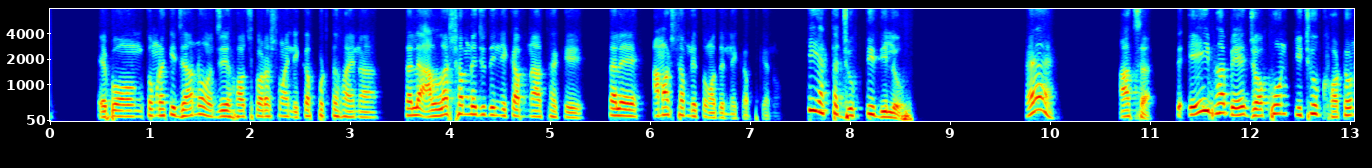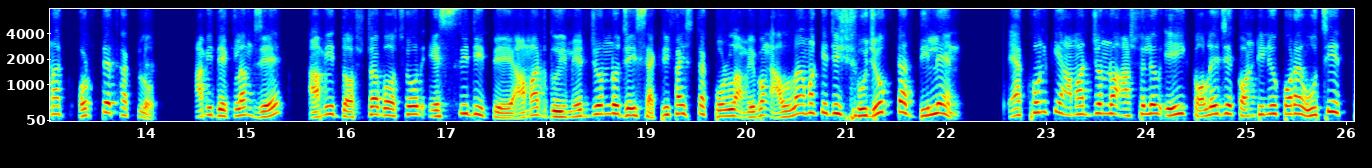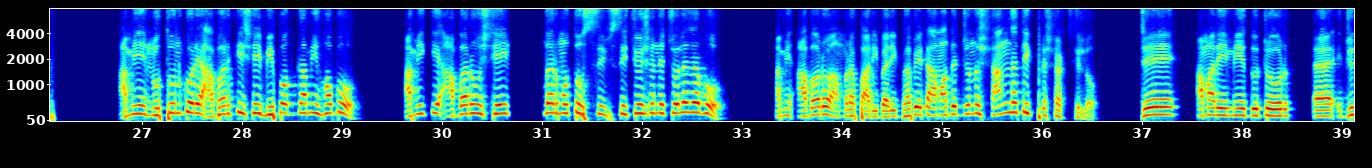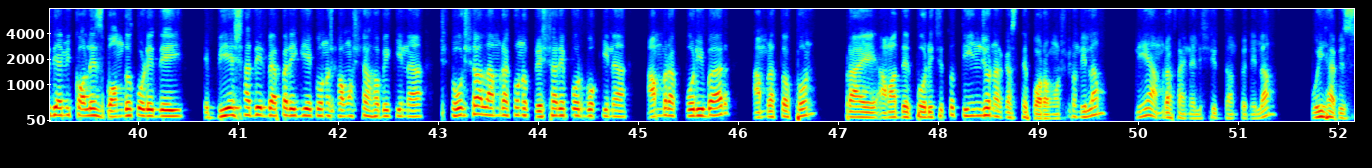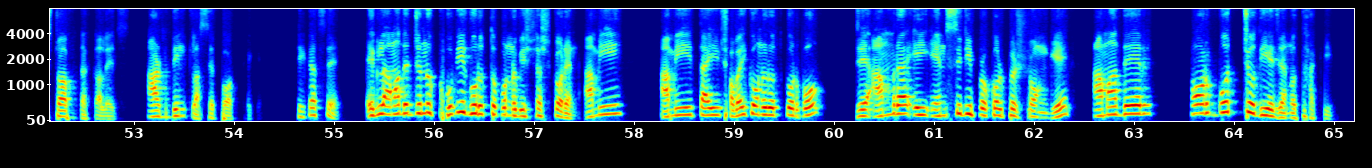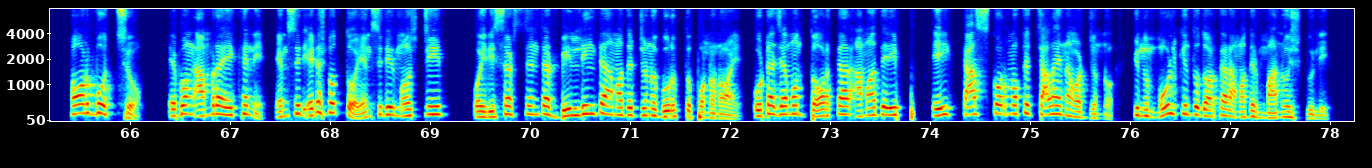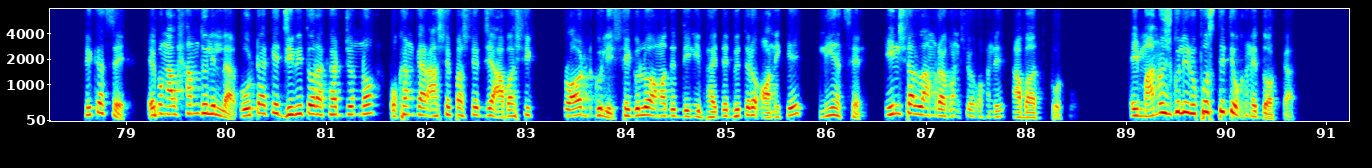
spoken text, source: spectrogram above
এবং তোমরা কি জানো যে হজ করার সময় নিকাব পড়তে হয় না? তাহলে আল্লাহর সামনে যদি নিকাব না থাকে তাহলে আমার সামনে তোমাদের নিকাব কেন? কি একটা যুক্তি দিল। হ্যাঁ? আচ্ছা তো এইভাবে যখন কিছু ঘটনা ঘটতে থাকল আমি দেখলাম যে আমি দশটা বছর এসসিডিতে আমার দুই মেয়ের জন্য যেই স্যাক্রিফাইসটা করলাম এবং আল্লাহ আমাকে যে সুযোগটা দিলেন, এখন কি আমার জন্য আসলেও এই কলেজে কন্টিনিউ করা উচিত? আমি নতুন করে আবার কি সেই বিপদগামী হব? আমি কি আবারও সেই মতো সিচুয়েশনে চলে যাব? আমি আবারও আমরা পারিবারিকভাবে এটা আমাদের জন্য সাংঘাতিক প্রেশার ছিল যে আমার এই মেয়ে দুটোর যদি আমি কলেজ বন্ধ করে দেই বিয়ে শাদীর ব্যাপারে গিয়ে কোনো সমস্যা হবে কিনা? সোশ্যাল আমরা কোনো প্রেসারে পড়ব কিনা? আমরা পরিবার, আমরা তখন প্রায় আমাদের পরিচিত তিনজনের কাছ থেকে পরামর্শ নিলাম, নিয়ে আমরা ফাইনালি সিদ্ধান্ত নিলাম we have stop the college আট দিন ক্লাসের পর থেকে। ঠিক আছে? এগুলো আমাদের জন্য খুবই গুরুত্বপূর্ণ, বিশ্বাস করেন। আমি আমি তাই সবাইকে অনুরোধ করব যে আমরা এই এমসিডি প্রকল্পের সঙ্গে আমাদের সর্বোচ্চ দিয়ে যেন থাকি। সর্বোচ্চ। এবং আমরা এখানে এমসিডি এটা সত্য এমসিডির মসজিদ ওই রিসার্চ সেন্টার বিল্ডিংটা আমাদের জন্য গুরুত্বপূর্ণ নয়। ওটা যেমন দরকার আমাদের এই কাজকর্মকে চালায় নেওয়ার জন্য, কিন্তু মূল কিন্তু দরকার আমাদের মানুষগুলি। ঠিক আছে? এবং আলহামদুলিল্লাহ, ওটাকে জীবিত রাখার জন্য ওখানকার আশেপাশের যে আবাসিক প্লটগুলি সেগুলো আমাদের দিনী ভাইদের ভিতরে অনেকে নিয়েছেন। ইনশাল্লাহ আমরা ওখানে ওখানে আবাদ করব। এই মানুষগুলির উপস্থিতি ওখানে দরকার।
